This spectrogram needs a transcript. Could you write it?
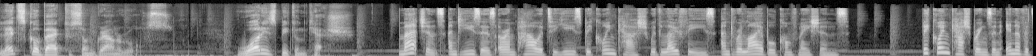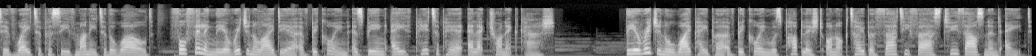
Let's go back to some ground rules. What is Bitcoin Cash? Merchants and users are empowered to use Bitcoin Cash with low fees and reliable confirmations. Bitcoin Cash brings an innovative way to perceive money to the world, fulfilling the original idea of Bitcoin as being a peer to peer electronic cash. The original white paper of Bitcoin was published on October 31, 2008,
